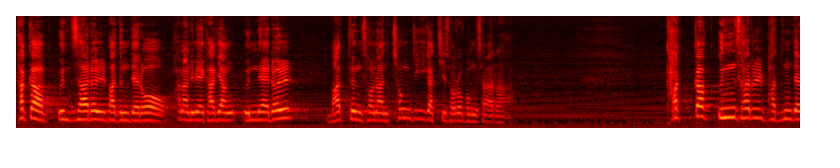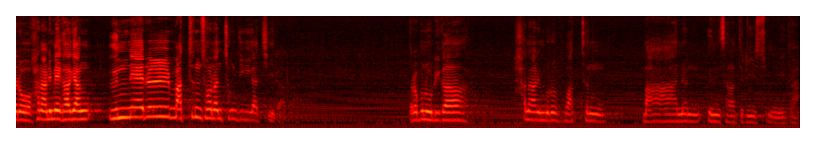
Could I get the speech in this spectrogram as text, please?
각각 은사를 받은 대로 하나님의 각양 은혜를 맡은 선한 청지기 같이 서로 봉사하라. 각각 은사를 받은 대로 하나님의 각양 은혜를 맡은 선한 청지기 같이 일하라. 여러분 우리가 하나님으로 맡은 많은 은사들이 있습니다.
